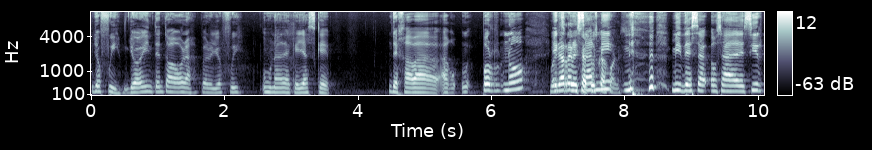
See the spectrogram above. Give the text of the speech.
yo fui, yo intento ahora, pero yo fui una de aquellas que dejaba, por no Voy a ir a revisar tus expresar mi- mi, desa- o sea, decir,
